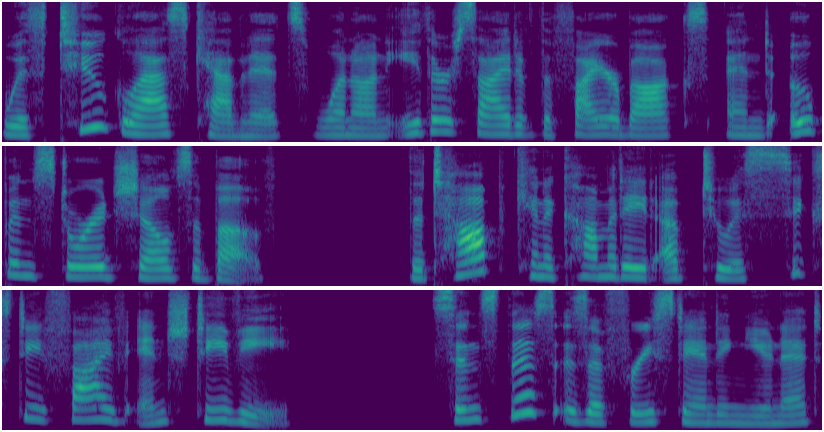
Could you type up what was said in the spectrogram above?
With two glass cabinets, one on either side of the firebox, and open storage shelves above, the top can accommodate up to a 65 inch TV. Since this is a freestanding unit,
